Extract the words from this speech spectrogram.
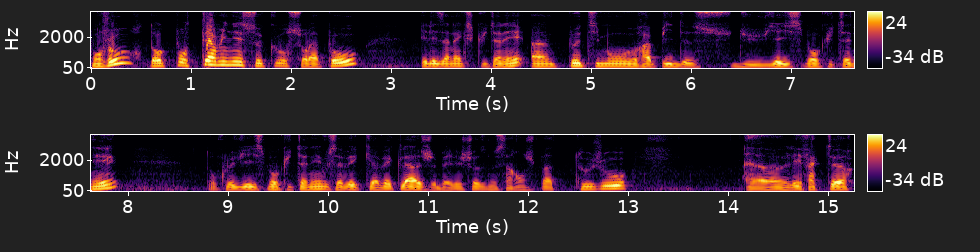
Bonjour, donc pour terminer ce cours sur la peau et les annexes cutanées, un petit mot rapide du vieillissement cutané. Donc le vieillissement cutané, vous savez qu'avec l'âge, ben, les choses ne s'arrangent pas toujours. Euh, les facteurs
